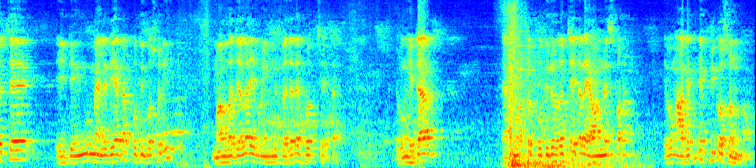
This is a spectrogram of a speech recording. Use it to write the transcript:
হচ্ছে এই ডেঙ্গু ম্যালেরিয়াটা প্রতি বছরই মালদা জেলায় এবং ইংলিশ বাজারে হচ্ছে এটা। এবং এটার একমাত্র প্রতিরোধ হচ্ছে এটার অ্যাওয়ারনেস করা এবং আগে থেকে প্রিকশন নেওয়া।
